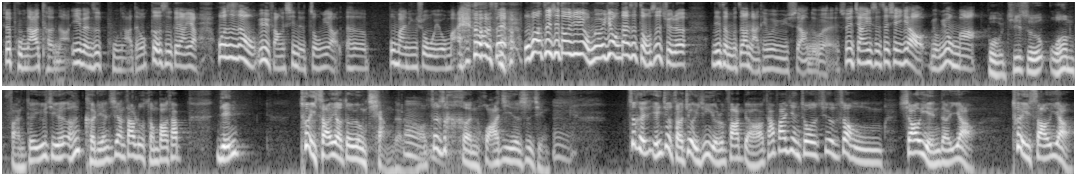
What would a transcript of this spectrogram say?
就是普拿疼啊，一本是普拿疼，各式各样药，或是那种预防性的中药，呃。不瞒您说，我有买，所以我不知道这些东西有没有用，但是总是觉得你怎么知道哪天会遇上，对不对？所以江医师，这些药有用吗？不，其实我很反对，尤其很可怜，像大陆同胞，他连退烧药都用抢的了，哦，这是很滑稽的事情。嗯，这个研究早就已经有人发表啊，他发现说，就是这种消炎的药、退烧药、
